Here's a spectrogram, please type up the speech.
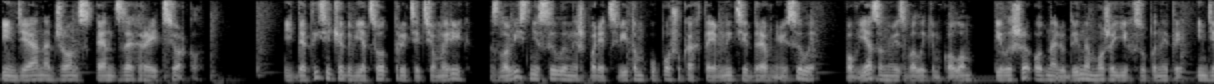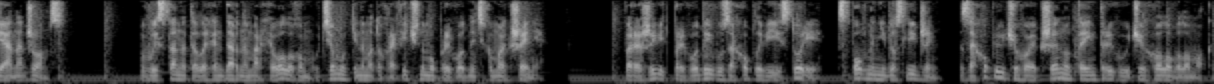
Індіана Джонс and the Great Circle Йде 1937 рік, зловісні сили нишпорять світом у пошуках таємниці древньої сили, пов'язаної з великим колом, і лише одна людина може їх зупинити Індіана Джонс. Ви станете легендарним археологом у цьому кінематографічному пригодницькому екшені. Переживіть пригоди у захопливій історії, сповнені досліджень, захоплюючого екшену та інтригуючих головоломок.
